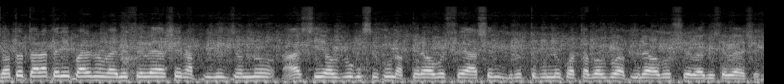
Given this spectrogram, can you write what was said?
যত তাড়াতাড়ি পারেন লাইভে চলে আসেন, আপনাদের জন্য আসি, অল্প কিছুক্ষণ। আপনারা অবশ্যই আসেন, গুরুত্বপূর্ণ কথা বলব, আপনারা অবশ্যই লাইভে চলে আসেন।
